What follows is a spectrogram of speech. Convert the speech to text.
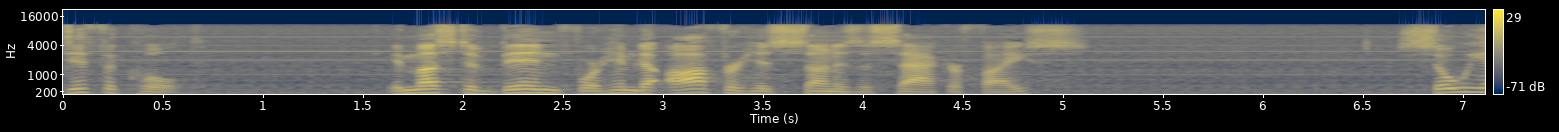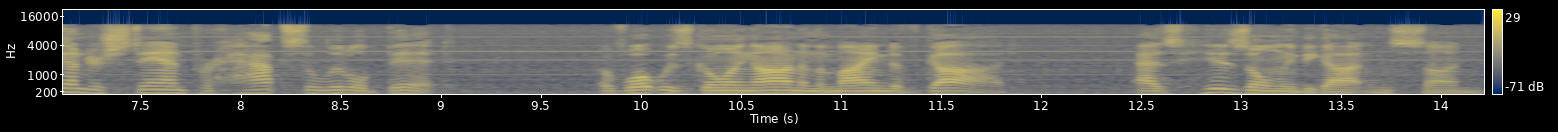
difficult it must have been for him to offer his son as a sacrifice, so we understand perhaps a little bit of what was going on in the mind of God as his only begotten Son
